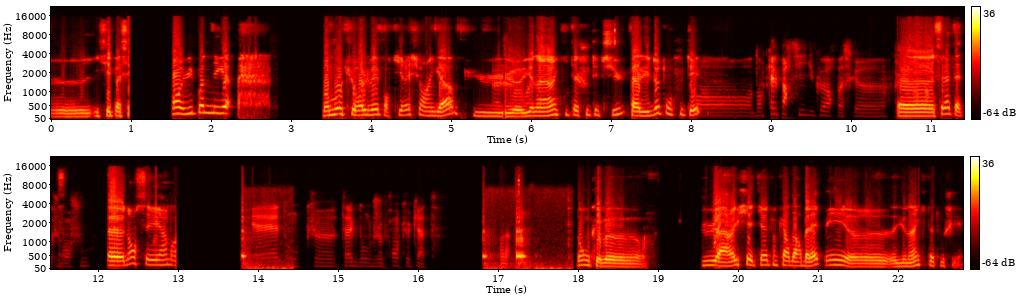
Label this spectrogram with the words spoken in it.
euh, il s'est passé. Prends 8 points de dégâts. Au moment où tu relevais pour tirer sur un gars, Ah, euh, il y en a un qui t'a shooté dessus. Enfin, les deux t'ont shooté. Dans... dans quelle partie du corps Parce que... Euh, c'est la tête. Je fous. Euh, non, c'est un bras. Ok, donc, euh, tac, donc je prends que 4. Donc, euh, tu as réussi à tirer ton quart d'arbalète, mais euh, il y en a un qui t'a touché.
